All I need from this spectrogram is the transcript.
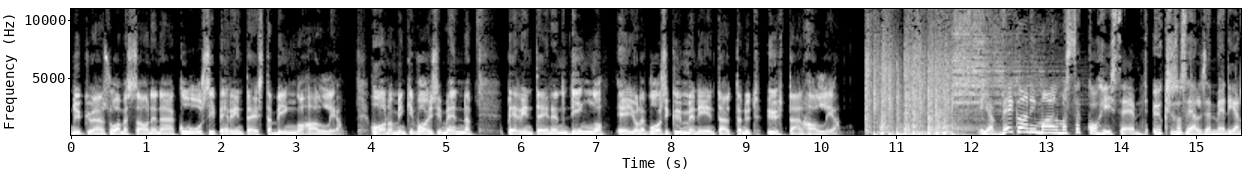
Nykyään Suomessa on enää kuusi perinteistä bingohallia. Huonomminkin voisi mennä. Perinteinen dingo ei ole vuosikymmeniin täyttänyt yhtään hallia. Ja vegaanimaailmassa kohisee. Yksi sosiaalisen median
